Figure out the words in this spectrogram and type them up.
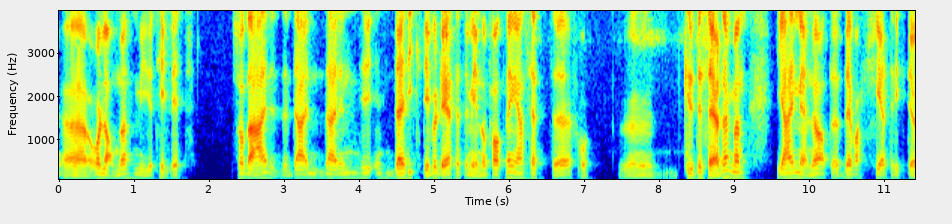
og landet mye tillit. Så det er, det, er, det, er en, det er, riktig vurdert etter min oppfatning. Jeg har sett uh, folk uh, kritisere det, men jeg mener jo at det var helt riktig,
